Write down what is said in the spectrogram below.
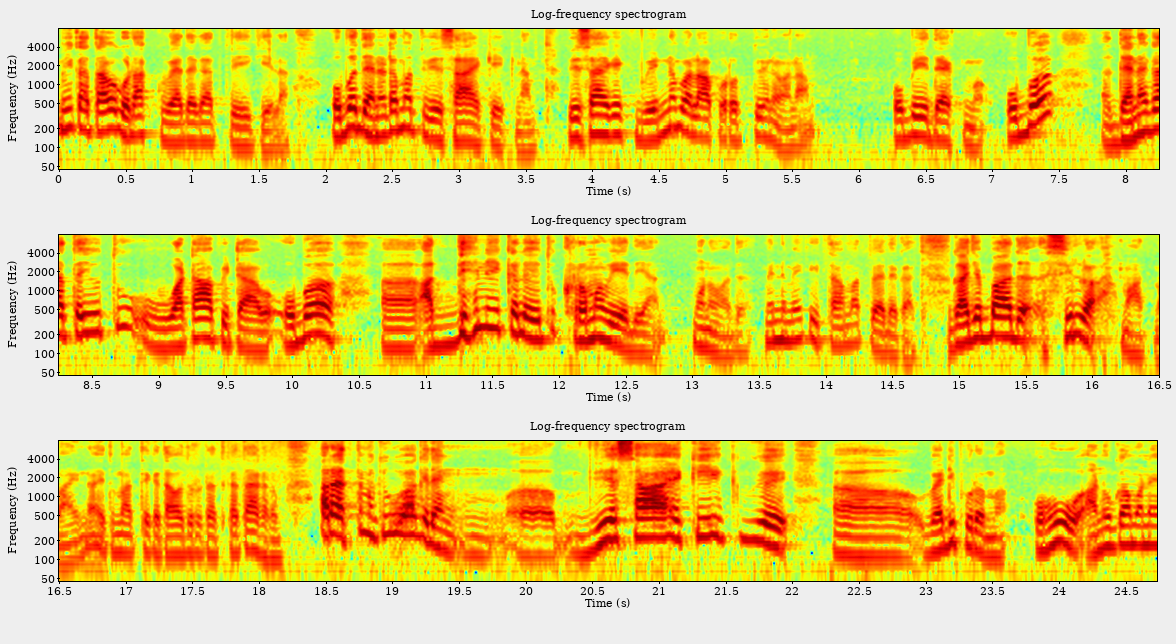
මේ කතාව ගොඩක් වැදගත් වෙයි කියලා. ඔබ දැනටමත් ව්‍යවසායකයෙක් නම් ව්‍යවසායකයෙක් වෙන්න බලාපොරොත්තු වෙනවා නම් ඔබේ දැක්ම. ඔබ දැනගත යුතු වටාපිටාව ඔබ අධ්‍යයනය කළ යුතු ක්‍රමවේදයන් මොනවද? මෙන්න මේක ඉතාමත් වැදගත්. ගජබාද සිල්වා මහත්මයා ඉන්නවා. එතුමත් එක්ක තවදුරටත් කතා කරමු. අර ඇත්තම කිව්වා වගේ දැන් ව්‍යවසායකයෙකුගේ වැඩිපුරම ඔහු අනුගමනය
